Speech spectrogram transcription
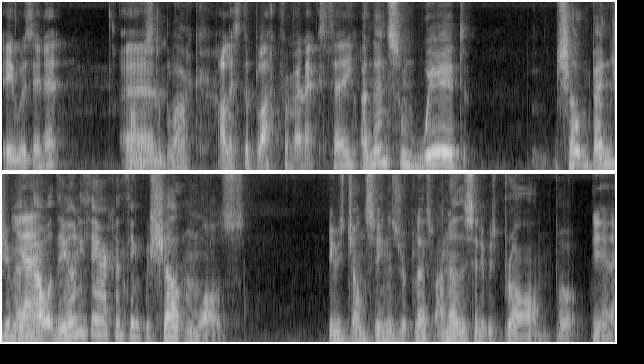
He was in it. Um, Aleister Black. Aleister Black from NXT. And then some weird Shelton Benjamin. Yeah. Now, the only thing I can think with Shelton was he was John Cena's replacement. I know they said it was Braun, but Yeah.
